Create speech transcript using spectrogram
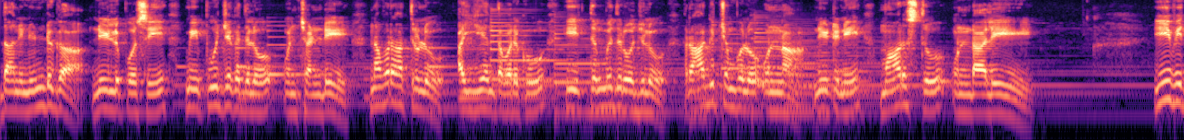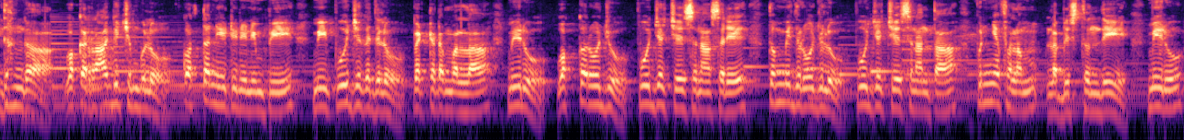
దాని నిండుగా నీళ్ళు పోసి మీ పూజ గదిలో ఉంచండి. నవరాత్రులు అయ్యేంత వరకు ఈ తొమ్మిది రోజులు రాగి చెంబులో ఉన్న నీటిని మారుస్తూ ఉండాలి. ఈ విధంగా ఒక రాగి చెంబులో కొత్త నీటిని నింపి మీ పూజ గదిలో పెట్టడం వల్ల మీరు ఒక్కరోజు పూజ చేసినా సరే తొమ్మిది రోజులు పూజ చేసినంత పుణ్యఫలం లభిస్తుంది. మీరు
